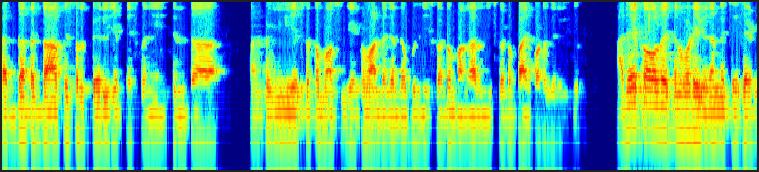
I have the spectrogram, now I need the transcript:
పెద్ద పెద్ద ఆఫీసర్ల పేర్లు చెప్పేసుకొని తిరుగుతా వాళ్ళు పెళ్ళి చేసుకోవటం మోసం చేయటం వాళ్ళ దగ్గర డబ్బులు తీసుకోవడం బంగారం తీసుకోవడం పారిపోవడం జరిగింది. అదే కోవలో ఇతను కూడా ఈ విధంగా చేశాడు.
